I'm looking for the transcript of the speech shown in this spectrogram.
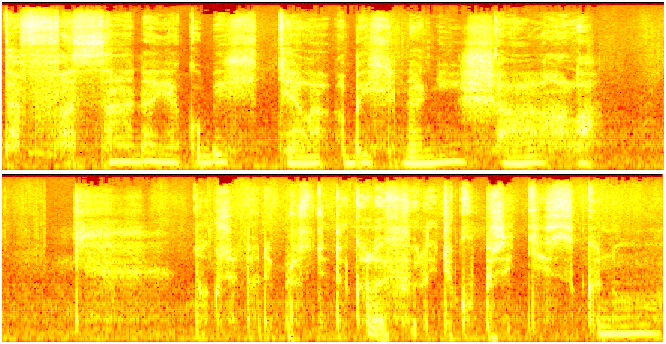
Ta fasáda jako by chtěla, abych na ní šáhla. Tak se tady prostě takhle chviličku přitisknu.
